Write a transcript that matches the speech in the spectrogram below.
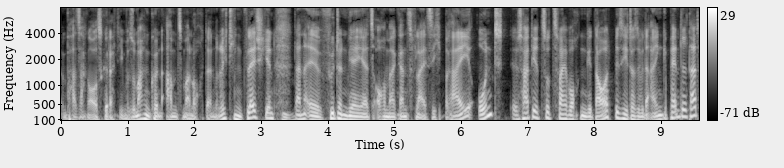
ein paar Sachen ausgedacht, die wir so machen können. Abends mal noch dann richtig ein Fläschchen. Dann äh, füttern wir jetzt auch immer ganz fleißig Brei und es hat jetzt so zwei Wochen gedauert, bis sich das wieder eingependelt hat.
